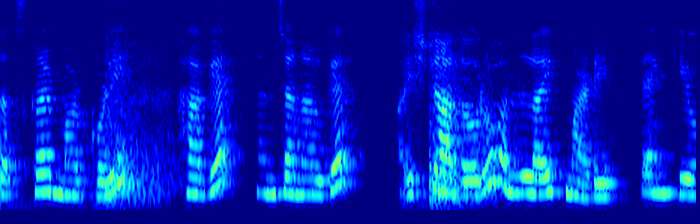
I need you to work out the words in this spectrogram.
ಸಬ್ಸ್ಕ್ರೈಬ್ ಮಾಡ್ಕೊಳ್ಳಿ. ಹಾಗೆ ನನ್ನ ಚಾನಲ್ಗೆ ಇಷ್ಟ ಆದವರು ಒಂದು ಲೈಕ್ ಮಾಡಿ. ಥ್ಯಾಂಕ್ ಯು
